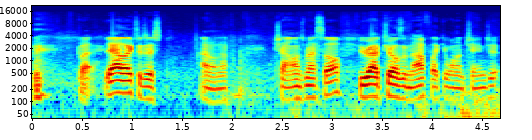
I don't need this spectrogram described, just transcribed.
but yeah, I like to just, I don't know, challenge myself. If you ride trails enough, like you want to change it.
